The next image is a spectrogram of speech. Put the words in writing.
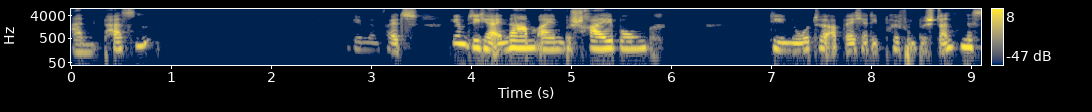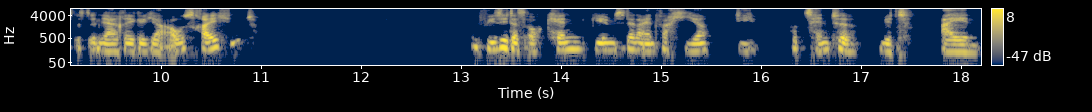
anpassen. Gegebenenfalls geben Sie hier einen Namen ein, Beschreibung. Die Note, ab welcher die Prüfung bestanden ist, ist in der Regel ja ausreichend. Und wie Sie das auch kennen, geben Sie dann einfach hier die Prozente mit ein.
